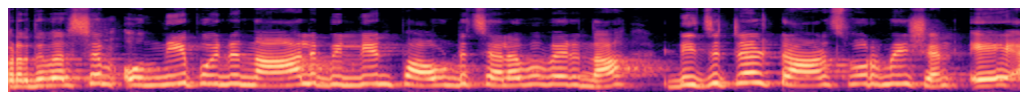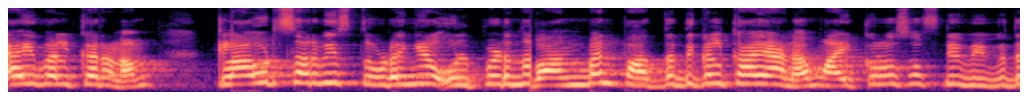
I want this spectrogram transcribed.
പ്രതിവർഷം ഒന്നേ പോയിന്റ് നാല് ബില്യൺ പൗണ്ട് ചെലവ് വരുന്ന ഡിജിറ്റൽ ട്രാൻസ്ഫോർമേഷൻ എ ഐ വൽക്കരണം ക്ലൗഡ് സർവീസ് തുടങ്ങിയ ഉൾപ്പെടുന്ന വൻപൻ പദ്ധതികൾക്കായാണ് മൈക്രോസോഫ്റ്റ് വിവിധ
